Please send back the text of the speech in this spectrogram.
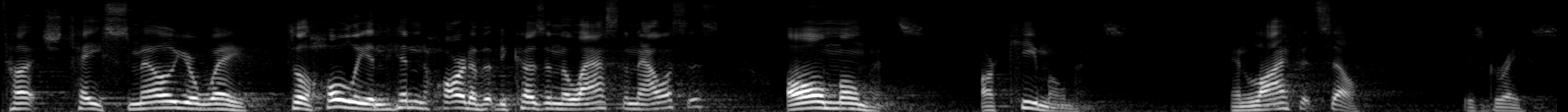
Touch, taste, smell your way to the holy and hidden heart of it, because in the last analysis, all moments are key moments, and life itself is grace.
